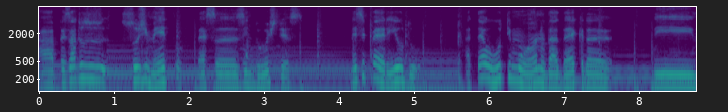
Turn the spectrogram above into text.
Apesar do surgimento dessas indústrias, nesse período, até o último ano da década de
